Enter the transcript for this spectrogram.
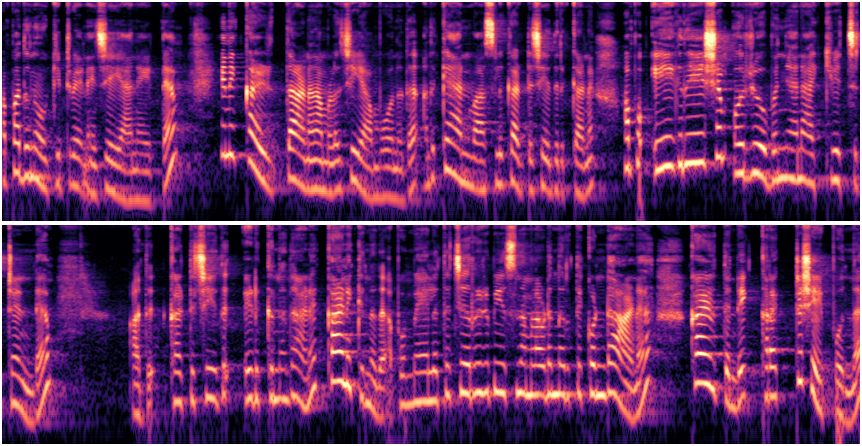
അപ്പോൾ അത് നോക്കിയിട്ട് വേണേ ചെയ്യാനായിട്ട്. ഇനി കഴുത്താണ് നമ്മൾ ചെയ്യാൻ പോകുന്നത്. അത് ക്യാൻവാസിൽ കട്ട് ചെയ്തെടുക്കുകയാണ് അപ്പോൾ ഏകദേശം ഒരു രൂപം ഞാൻ ആക്കി വെച്ചിട്ടുണ്ട്. അത് കട്ട് ചെയ്ത് എടുക്കുന്നതാണ് കാണിക്കുന്നത്. അപ്പോൾ മേലത്തെ ചെറിയൊരു പീസ് നമ്മൾ നമ്മളവിടെ നിർത്തിക്കൊണ്ടാണ് കഴുത്തിന്റെ കറക്റ്റ് ഷേപ്പ് ഒന്ന്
